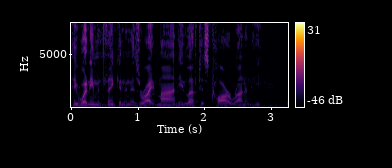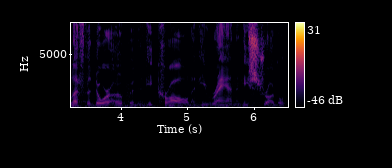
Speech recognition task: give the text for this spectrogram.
He wasn't even thinking in his right mind. He left his car running. He left the door open and he crawled and he ran and he struggled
